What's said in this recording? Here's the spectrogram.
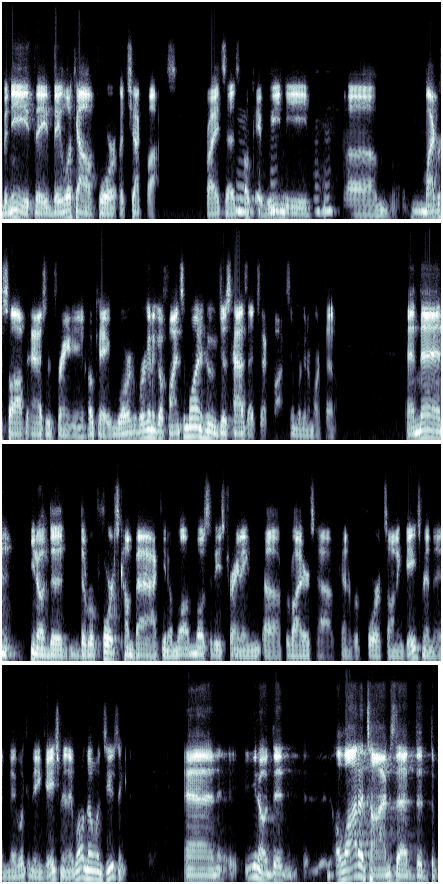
beneath they they look out for a checkbox right says mm-hmm. okay we need mm-hmm. um, microsoft azure training okay we're, we're going to go find someone who just has that checkbox and we're going to mark that up and then you know the the reports come back you know most of these training uh, providers have kind of reports on engagement and they look at the engagement and they, well no one's using it and you know the a lot of times that the, the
